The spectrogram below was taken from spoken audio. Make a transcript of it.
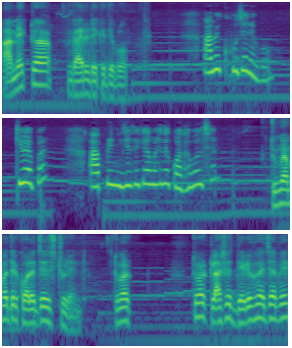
আমি একটা গাড়ি ডেকে দেব। আমি খুঁজে নেব। কি ব্যাপার? আপনি নিজে থেকে আমার সাথে কথা বলছেন? তুমি আমাদের কলেজের স্টুডেন্ট। তোমার তোমার ক্লাসে দেরি হয়ে যাবে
